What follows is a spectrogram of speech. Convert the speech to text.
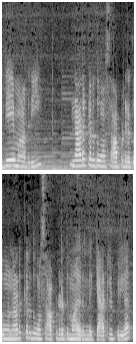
இதே மாதிரி நடக்கிறதும் சாப்பிட்றதும் நடக்கிறதும் சாப்பிட்றதுமா இருந்த கேட்டர் பில்லர்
